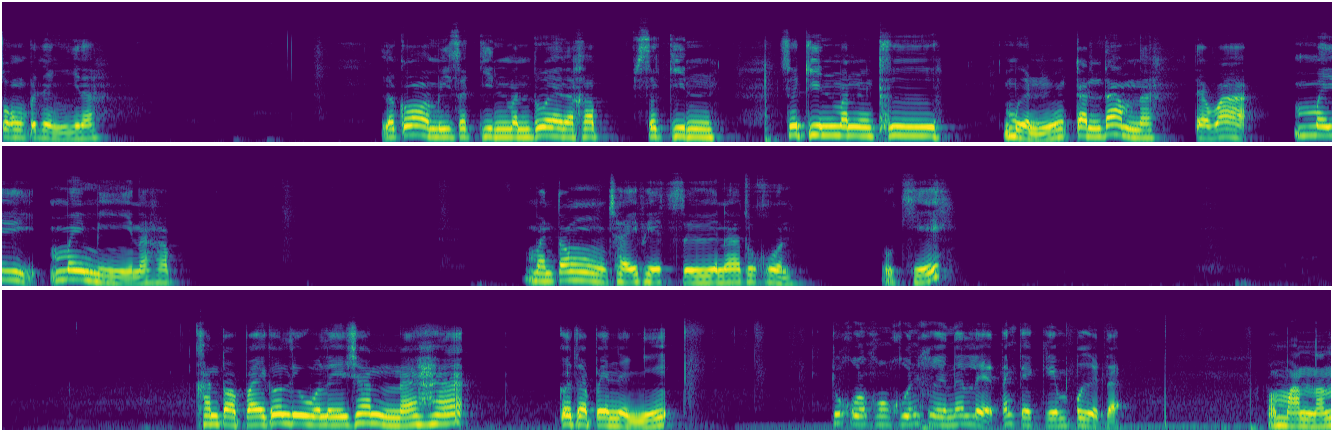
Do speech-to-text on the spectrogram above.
ทรงเป็นอย่างนี้นะ แล้วก็มีสกินมันด้วยนะครับ สกิน สกินมันคือเหมือนกันดั้มนะ แต่ว่าไม่ไม่มีนะครับ มันต้องใช้เพชรซื้อนะทุกคน โอเคคันต่อไปก็ Revelation นะฮะ ก็จะเป็นอย่างนี้ ทุกคนคงคุ้นเคยนั่นแหละ ตั้งแต่เกมเปิดอะประมาณนั้น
